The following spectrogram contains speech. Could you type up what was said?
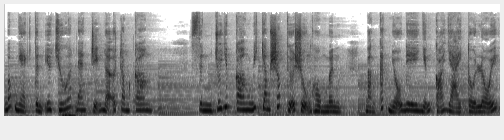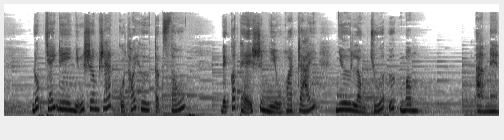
bóp nghẹt tình yêu chúa đang triển nở trong con. Xin chúa giúp con biết chăm sóc thửa ruộng hồn mình bằng cách nhổ đi những cỏ dại tội lỗi, đốt cháy đi những rơm rác của thói hư tật xấu để có thể sinh nhiều hoa trái như lòng Chúa ước mong. Amen.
